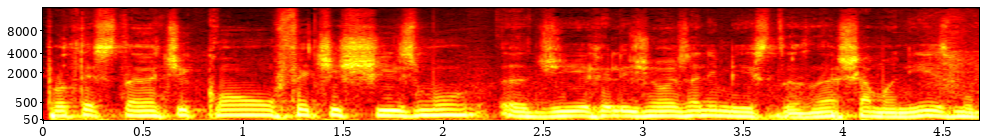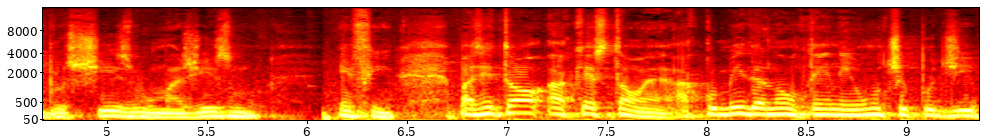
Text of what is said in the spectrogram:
protestante com fetichismo eh, de religiões animistas, né? Xamanismo, bruxismo, magismo, enfim. Mas então a questão é, a comida não tem nenhum tipo de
